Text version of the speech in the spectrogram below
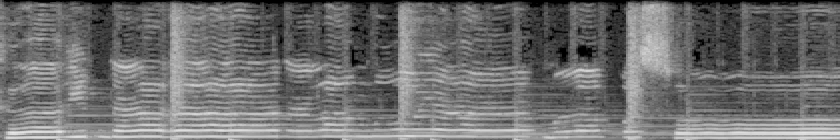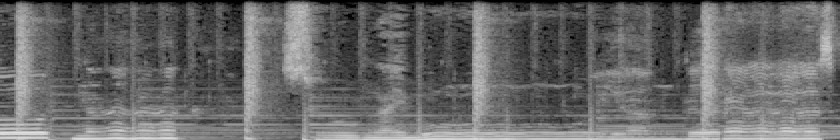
keindahan alammu mempesona Sungaimu yang deras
